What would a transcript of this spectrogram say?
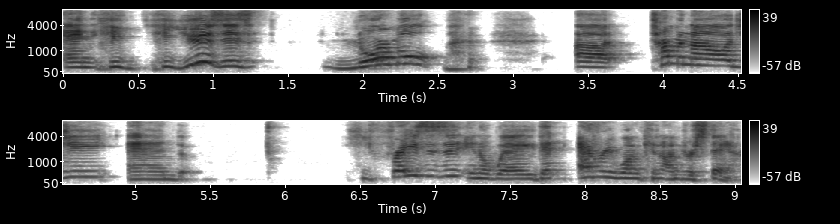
and he he uses normal uh, terminology and he phrases it in a way that everyone can understand.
